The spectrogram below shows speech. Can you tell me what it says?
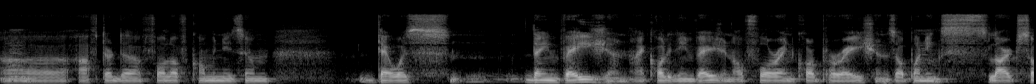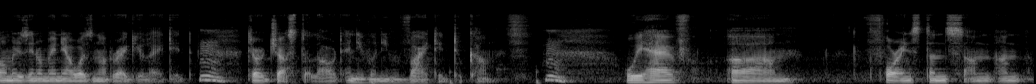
Uh, after the fall of communism, there was the invasion, I call it invasion, of foreign corporations opening s large sawmills in Romania was not regulated. They were just allowed and even invited to come. We have, um, for instance, on, on,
